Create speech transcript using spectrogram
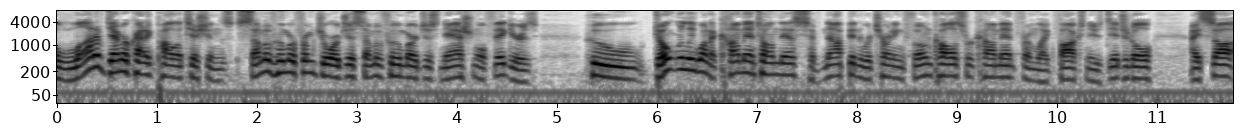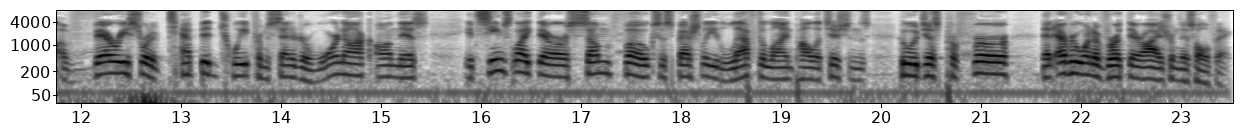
a lot of Democratic politicians, some of whom are from Georgia, some of whom are just national figures, who don't really want to comment on this, have not been returning phone calls for comment from like Fox News Digital. I saw a very sort of tepid tweet from Senator Warnock on this. It seems like there are some folks, especially left aligned politicians, who would just prefer that everyone avert their eyes from this whole thing.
